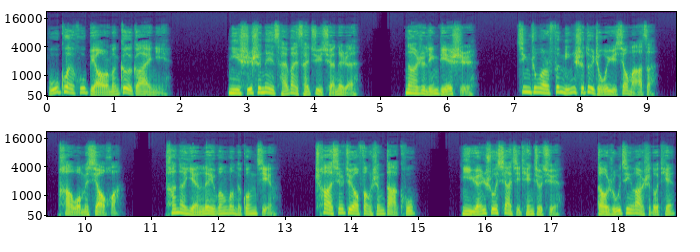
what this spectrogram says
无怪乎表儿们个个爱你。”你实是内财外财俱全的人。那日临别时，金钟儿分明是对着我与萧麻子，怕我们笑话，他那眼泪汪汪的光景，差些就要放声大哭。你原说下几天就去，到如今二十多天，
